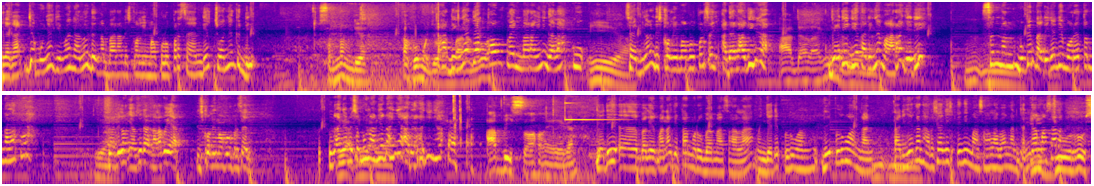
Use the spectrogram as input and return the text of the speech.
Ya kan? Jamunya gimana? Lu dengan barang diskon 50%, dia cuannya gede. Seneng dia. Ah, gue mau jualan Tadinya dia gua. komplain barang ini nggak laku. Iya. Saya bilang diskon 50%, ada lagi nggak? Ada lagi. Jadi dia ya? tadinya marah, jadi senang. Mungkin tadinya dia mau return nggak laku lah. Iya. Saya bilang ya sudah nggak laku ya, diskon 50%. Nggak nyampe sebulan iya, dia iya. nanya ada lagi nggak? Abis soalnya ya kan. Jadi eh, bagaimana kita merubah masalah menjadi peluang? Jadi peluang kan. Tadinya kan harusnya ini, ini masalah banget kan. Nggak masalah. jurus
